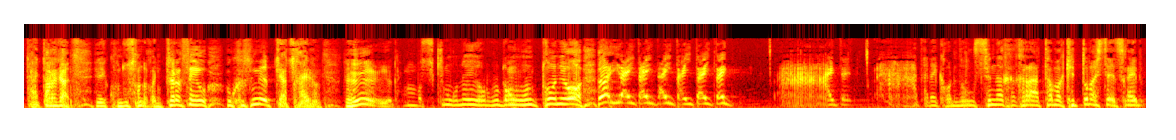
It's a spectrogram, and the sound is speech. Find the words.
誰誰だ、えー、近藤さんの中にテラセンをかすめよってやつがいるええー、も隙もねえよ本当におあ痛い痛い痛い痛い痛い痛いああ痛いあ誰か俺の背中から頭蹴っ飛ばしたやつがいる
